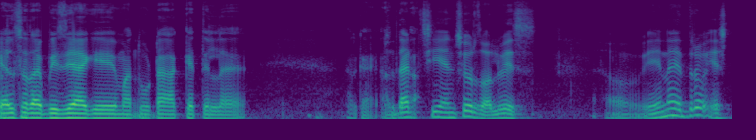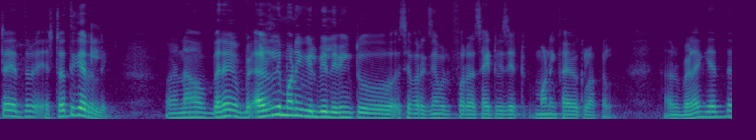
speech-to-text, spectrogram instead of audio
ಕೆಲಸದಾಗ ಬ್ಯುಸಿಯಾಗಿ ಮತ್ತು ಊಟ ಆಕೈತಿಲ್ಲ ಅದಕ್ಕೆ ದಟ್ ಶಿ ಎನ್ಶೂರ್ಸ್ ಆಲ್ವೇಸ್ ಏನೇ ಇದ್ದರೂ ಎಷ್ಟೇ ಇದ್ದರೂ ಎಷ್ಟೊತ್ತಿಗೆ ಇರಲಿ. ನಾವು ಬೇರೆ early morning will be living to say for example for site visit morning five ಓ ಕ್ಲಾಕಲ್ಲಿ ಅವ್ರು ಬೆಳಗ್ಗೆ ಎದ್ದು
